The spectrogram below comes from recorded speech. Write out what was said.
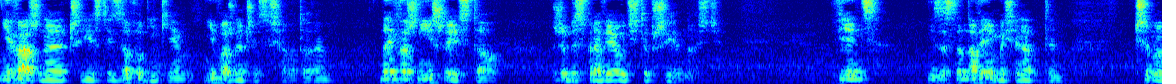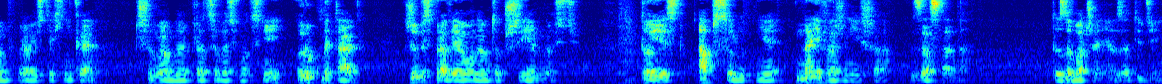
Nieważne, czy jesteś zawodnikiem, nieważne, czy jesteś amatorem, najważniejsze jest to, żeby sprawiało ci to przyjemność. Więc nie zastanawiajmy się nad tym, czy mamy poprawić technikę, czy mamy pracować mocniej. Róbmy tak, żeby sprawiało nam to przyjemność. To jest absolutnie najważniejsza zasada. Do zobaczenia za tydzień.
